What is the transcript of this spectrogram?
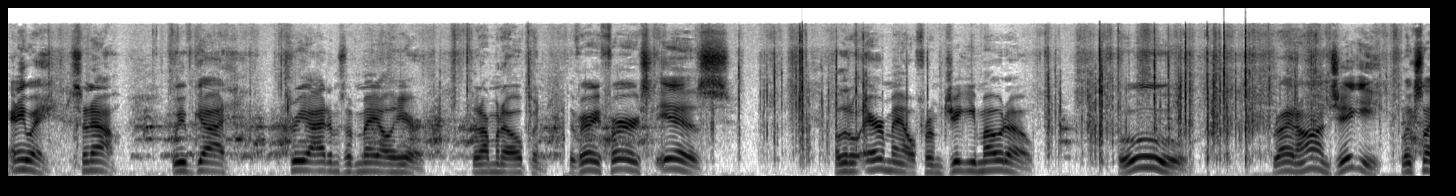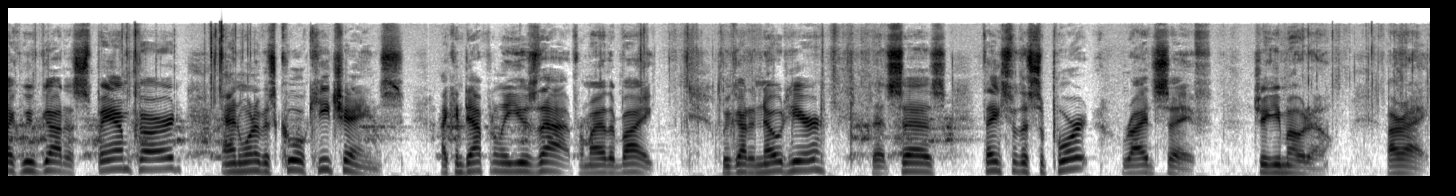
anyway, so now we've got three items of mail here that I'm gonna open. The very first is a little airmail from Jiggy Moto. Ooh, right on, Jiggy. Looks like we've got a spam card and one of his cool keychains. I can definitely use that for my other bike. We've got a note here that says, thanks for the support, ride safe. Jiggy Moto. All right,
